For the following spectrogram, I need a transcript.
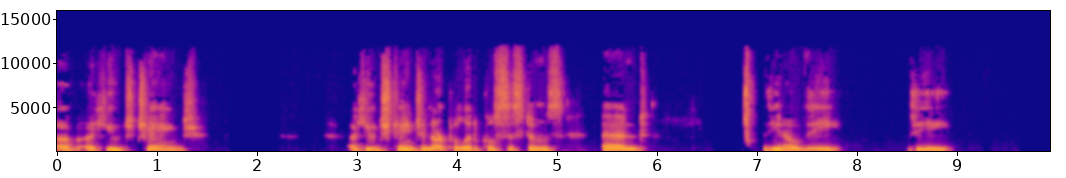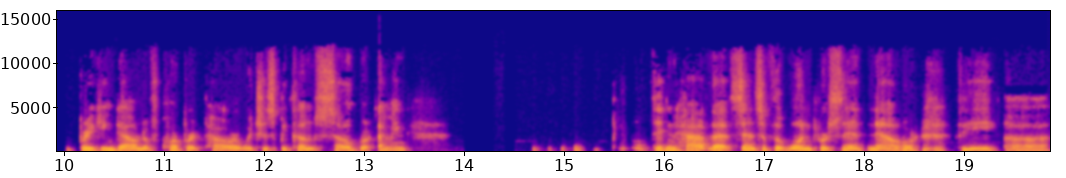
of a huge change a huge change in our political systems and you know the the breaking down of corporate power, which has become so. I mean, people didn't have that sense of the one percent now, or the uh,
